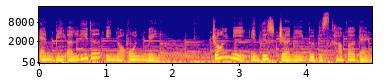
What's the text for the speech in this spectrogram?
and be a leader in your own way. Join me in this journey to discover them.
